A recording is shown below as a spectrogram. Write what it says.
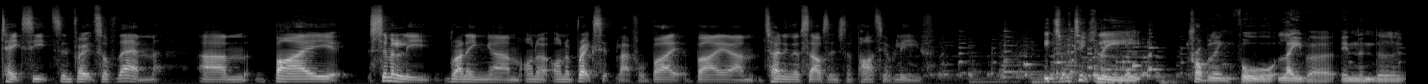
take seats and votes off them um, by similarly running um, on a on a Brexit platform by by um, turning themselves into the party of Leave. It's particularly troubling for Labour in the, the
